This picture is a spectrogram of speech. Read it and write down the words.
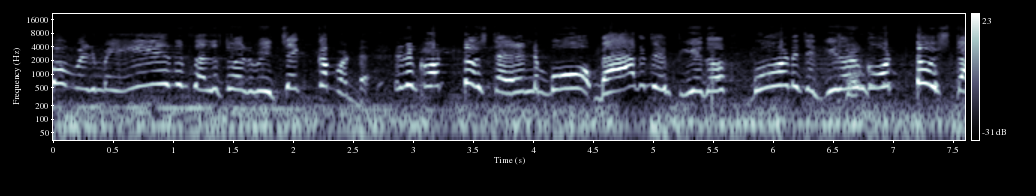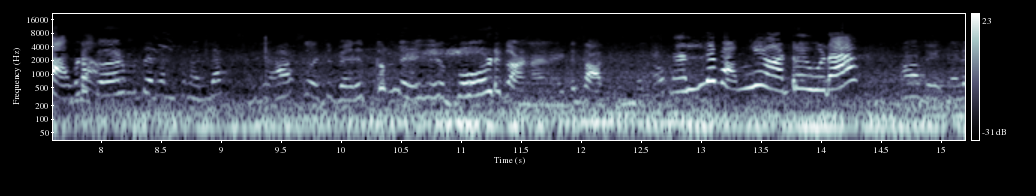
ഇപ്പൊ വരുമ്പോ ഏത് സ്ഥലത്ത് വരുമ്പോ ഈ ചെക്കപ്പ് ഉണ്ട്. എനിക്ക് ഒട്ടും ഇഷ്ടമായി എന്റെ ബാഗ് ചെക്ക് ചെയ്തു ബോർഡ് ചെക്ക് ചെയ്തു. എനിക്ക് ഒട്ടും ഇഷ്ടമല്ല. വെച്ച് വെൽക്കം എഴുതിയ ബോർഡ് കാണാനായിട്ട് സാധിക്കുന്നുണ്ട്. നല്ല ഭംഗിയാട്ടോ ഇവിടെ. അതെ നല്ല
